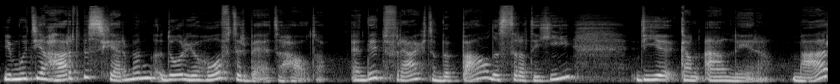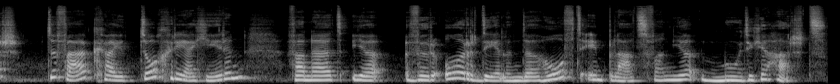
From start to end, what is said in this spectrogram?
Je moet je hart beschermen door je hoofd erbij te houden. En dit vraagt een bepaalde strategie die je kan aanleren. Maar te vaak ga je toch reageren vanuit je veroordelende hoofd in plaats van je moedige hart.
